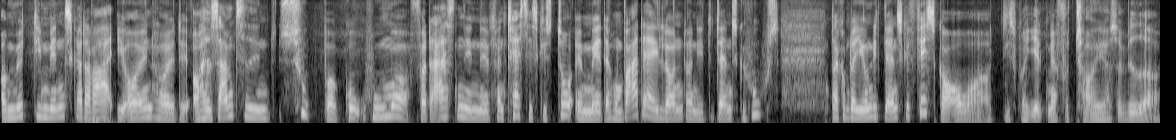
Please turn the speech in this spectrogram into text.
og mødte de mennesker, der var i øjenhøjde, og havde samtidig en super god humor, for der er sådan en øh, fantastisk historie med, da hun var der i London i det danske hus, der kom der jævnligt danske fiskere over, og de skulle have hjælp med at få tøj og så videre.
